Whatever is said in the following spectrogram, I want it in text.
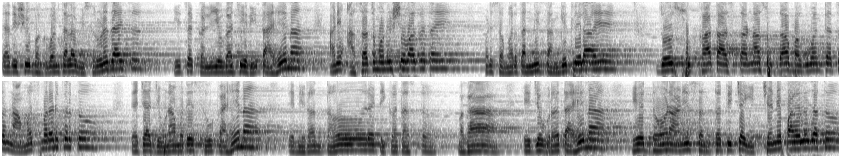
त्या दिवशी भगवंताला विसरून जायचं. हीच कलियुगाची रीत आहे ना? आणि असाच मनुष्य वागत आहे. पण समर्थांनी सांगितलेलं आहे जो सुखात असताना सुद्धा भगवंताचं नामस्मरण करतो त्याच्या जीवनामध्ये सुख आहे ना? ते निरंतर टिकत असतं. बघा हे जे व्रत आहे ना हे धन आणि संततीच्या इच्छेने पाळलं जातं.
